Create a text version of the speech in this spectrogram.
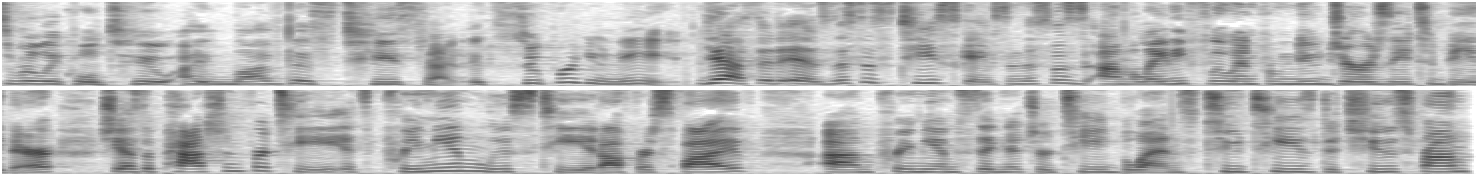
is really cool too. I love this tea set. It's super unique. Yes, it is. This is Teascapes, and this was um, a lady flew in from New Jersey to be there. She has a passion for tea. It's premium loose tea. It offers five um, premium signature tea blends, two teas to choose from,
